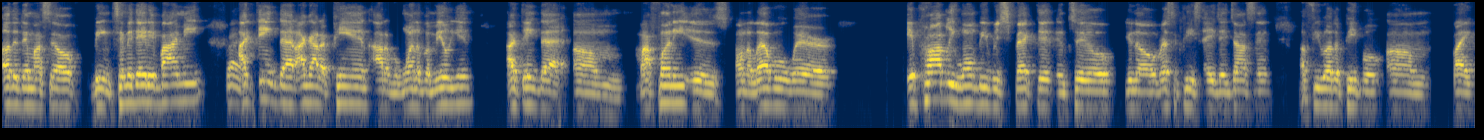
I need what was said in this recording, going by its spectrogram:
other than myself being intimidated by me. Right. I think that I got a pen out of one of a million. I think that um, my funny is on a level where it probably won't be respected until you know, rest in peace, AJ Johnson, a few other people. Um, like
